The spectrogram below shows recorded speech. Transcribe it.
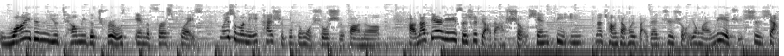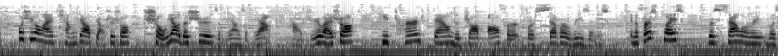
Why didn't you tell me the truth in the first place？为什么你一开始不跟我说实话呢？好，那第二个意思是表达首先第一，那常常会摆在句首，用来列举事项，或是用来强调表示说首要的是怎么样怎么样。好，举例来说，He turned down the job offer for several reasons。 In the first place, the salary was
